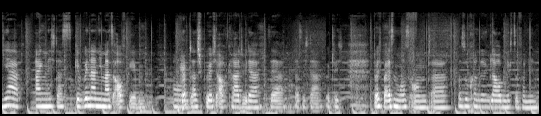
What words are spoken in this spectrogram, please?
Ja, eigentlich das Gewinner niemals aufgeben. Und okay. das spüre ich auch gerade wieder sehr, dass ich da wirklich durchbeißen muss und äh, versuche, den Glauben nicht zu verlieren.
